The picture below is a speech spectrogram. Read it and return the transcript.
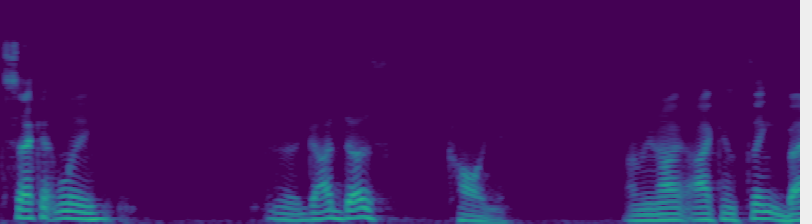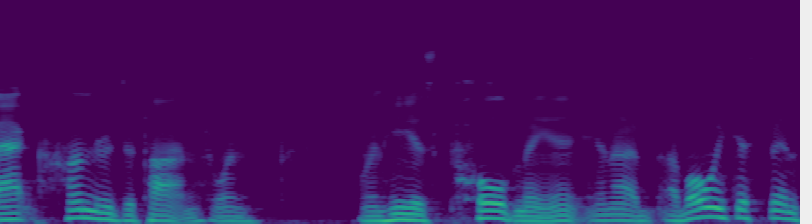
secondly, uh, God does call you. I mean, I, I can think back hundreds of times when when He has pulled me, and, and I've, I've always just been,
